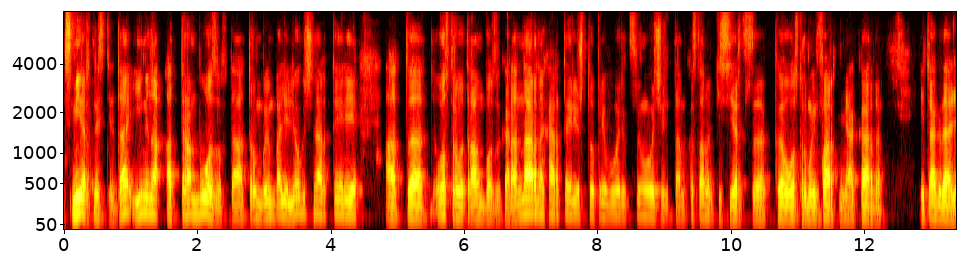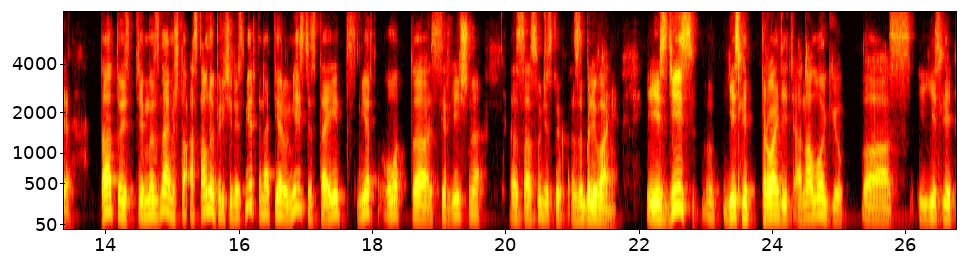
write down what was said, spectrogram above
смертности, да, именно от тромбозов, да, от тромбоэмболии легочной артерии, от а, острого тромбоза коронарных артерий, что приводит, в свою очередь, там, к остановке сердца, к острому инфаркту миокарда и так далее. Да, то есть мы знаем, что основной причиной смерти на первом месте стоит смерть от а, сердечно-сосудистых заболеваний. И здесь, если проводить аналогию а, если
